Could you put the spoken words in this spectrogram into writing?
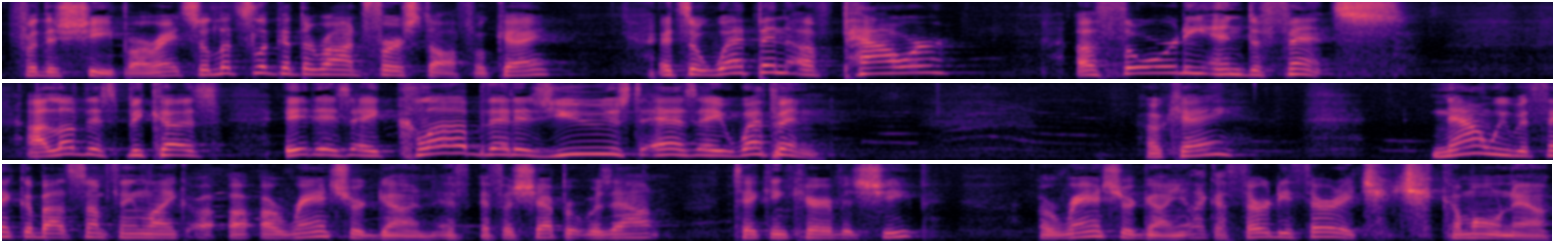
for the sheep, all right? So let's look at the rod first off, okay? It's a weapon of power, authority, and defense. I love this because it is a club that is used as a weapon. Okay? Now we would think about something like a, a rancher gun. If, if a shepherd was out taking care of its sheep, a rancher gun, you're like a 30 30. Come on now.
